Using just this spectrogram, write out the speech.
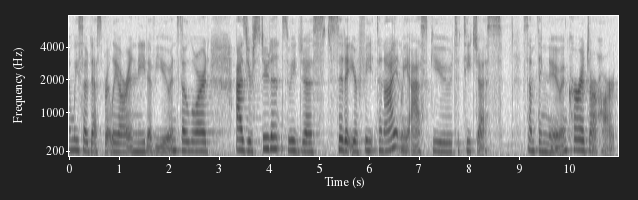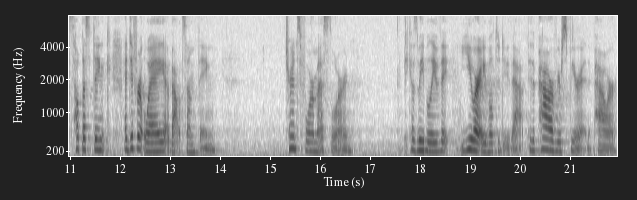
and we so desperately are in need of you. And so, Lord, as your students, we just sit at your feet tonight and we ask you to teach us something new, encourage our hearts, help us think a different way about something. Transform us, Lord, because we believe that you are able to do that through the power of your Spirit, and the power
